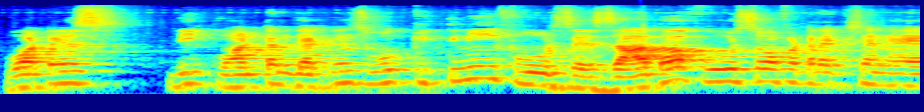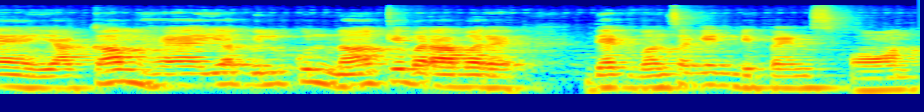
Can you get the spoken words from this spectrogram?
What is the quantum that means वो कितनी force है ज़्यादा force of attraction है या कम है या बिल्कुल ना के बराबर है that once again depends on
